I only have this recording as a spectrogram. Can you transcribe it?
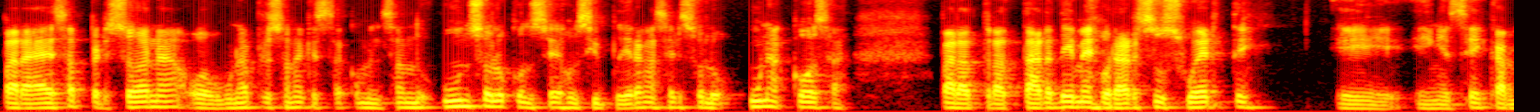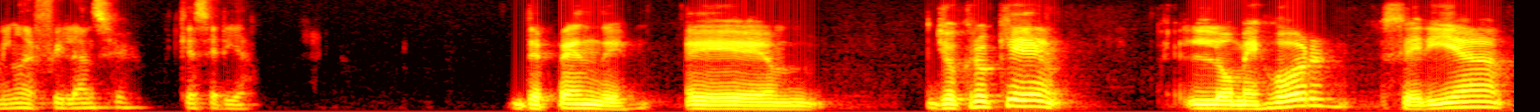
para esa persona o una persona que está comenzando, un solo consejo, si pudieran hacer solo una cosa para tratar de mejorar su suerte eh, en ese camino de freelancer, ¿qué sería? Depende. Eh, yo creo que lo mejor sería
